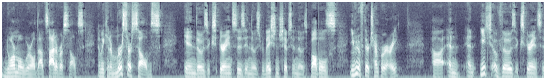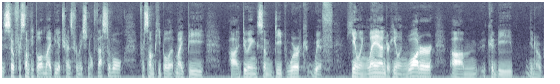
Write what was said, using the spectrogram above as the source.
normal world outside of ourselves. And we can immerse ourselves in those experiences, in those relationships, in those bubbles, even if they're temporary. Uh, and, and each of those experiences, so for some people it might be a transformational festival, for some people it might be uh, doing some deep work with healing land or healing water. Um, it could be, you know,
